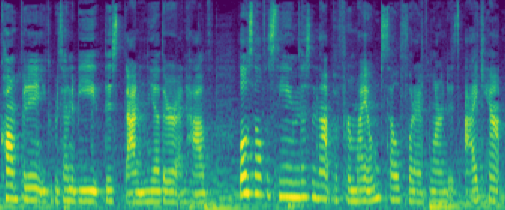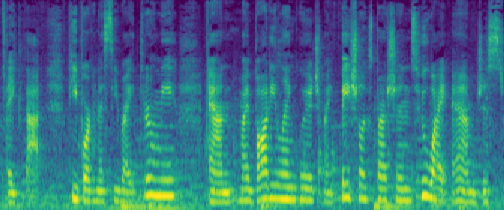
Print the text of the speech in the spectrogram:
confident, you can pretend to be this, that, and the other, and have low self esteem, this and that. But for my own self, what I've learned is I can't fake that. People are going to see right through me, and my body language, my facial expressions, who I am, just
